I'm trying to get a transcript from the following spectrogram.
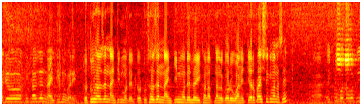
এইটো টু থাউজেণ্ড নাইনটিনৰ গাড়ী। তো টু থাউজেণ্ড নাইনটিন মডেল তো টু থাউজেণ্ড নাইনটিন মডেল হয় এইখন আপোনালোকৰ ওৱান এইট্টি আৰু প্ৰাইচটো কিমান আছে? এইটো মোটামুটি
